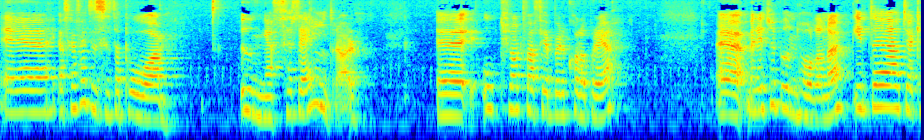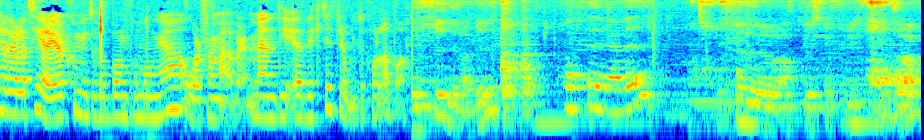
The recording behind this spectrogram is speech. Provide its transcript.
Eh, jag ska faktiskt sätta på unga föräldrar. Eh, oklart varför jag började kolla på det. Eh, men det är typ underhållande. Inte att jag kan relatera, jag kommer inte ha barn på många år framöver. Men det är riktigt roligt att kolla på. Vad firar vi? Vad firar vi? Vi firar att vi ska flytta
